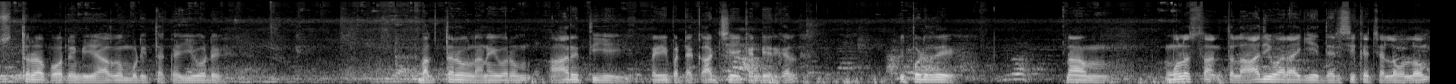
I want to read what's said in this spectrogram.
சித்ரா பௌர்ணமி யாகம் முடித்த கையோடு பக்தர்கள் அனைவரும் ஆரத்தியை வழிபட்ட காட்சியை கண்டீர்கள். இப்பொழுது நாம் மூலஸ்தானத்தில் ஆதிவாராகியை தரிசிக்க செல்ல உள்ளோம்.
